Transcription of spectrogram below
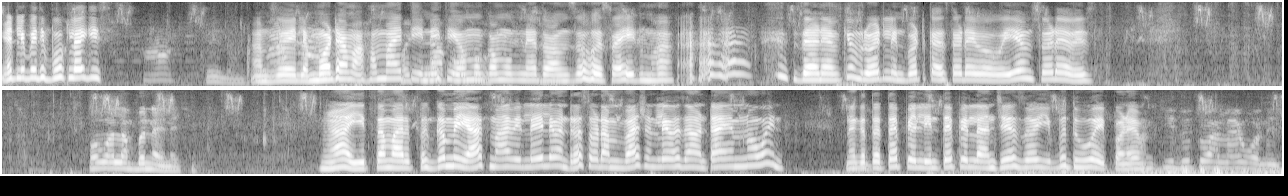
એટલી બધી ભૂખ લાગીશ આમ જો એટલે મોઢામાં હમાતી નથી અમુક અમુક ને તો આમ જો સાઈડમાં. જાણે આમ કેમ રોટલી બટકા ચડાવ્યા હોય એમ ચડાવે પવાલામ બનાવી નાખી. હા એ તમારે તો ગમે હાથમાં આવી લઈ લેવાનું રસોડામાં વાસણ લેવા જવાનો ટાઈમ ન હોય ને. નકર તો તપેલી ને તપેલા જે જોઈએ બધું હોય પણ એમ. કીધું તો આ લાવ્યો નહીં.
